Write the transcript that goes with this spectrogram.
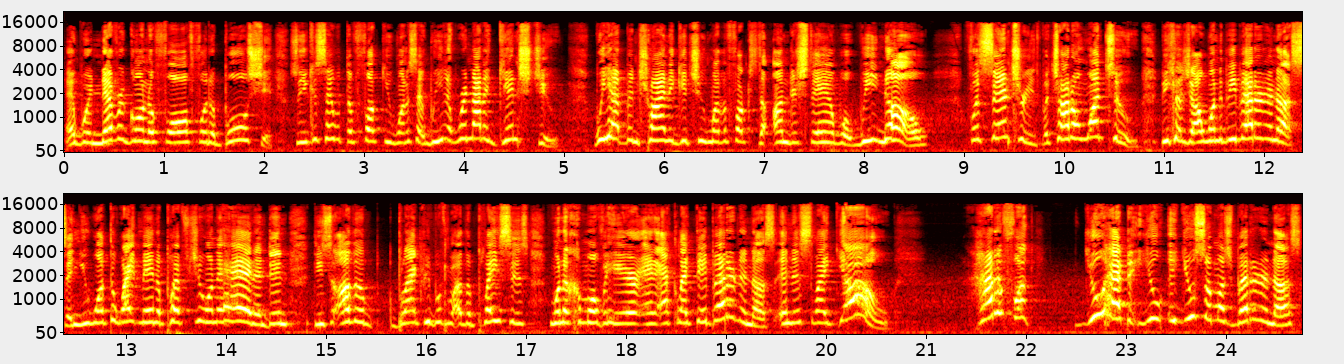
and we're never gonna fall for the bullshit. So you can say what the fuck you want to say. We we're not against you. We have been trying to get you motherfuckers to understand what we know for centuries, but y'all don't want to because y'all want to be better than us, and you want the white man to put you on the head, and then these other black people from other places want to come over here and act like they're better than us, and it's like, yo, how the fuck? You had to you you so much better than us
